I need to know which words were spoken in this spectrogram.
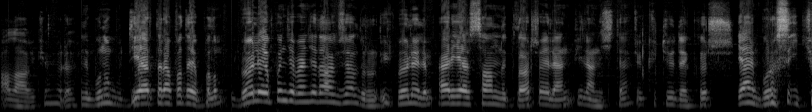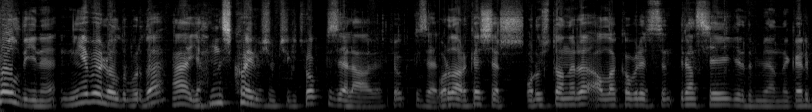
Al abi kömürü. Şimdi bunu bu diğer tarafa da yapalım. Böyle yapınca bence daha güzel durur. 3 bölelim. Her yer sandıklar falan filan işte. Şu kütüğü de kır. Yani burası 2 oldu yine. Niye böyle oldu burada? Ha yanlış koymuşum çünkü. Çok güzel abi. Çok güzel. Bu arada arkadaşlar oruç Allah kabul etsin. Biraz şeye girdim bir anda. Garip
